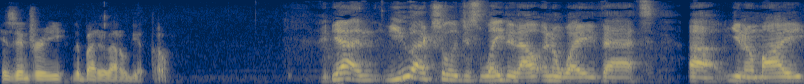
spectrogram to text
his injury, the better that'll get, though. Yeah, and you actually just laid it out in a way that, uh, you know, my,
